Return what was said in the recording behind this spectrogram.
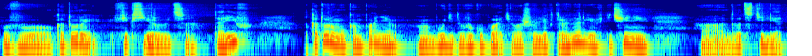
в которой фиксируется тариф, которому компания а, будет выкупать вашу электроэнергию в течение 20 а, лет.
